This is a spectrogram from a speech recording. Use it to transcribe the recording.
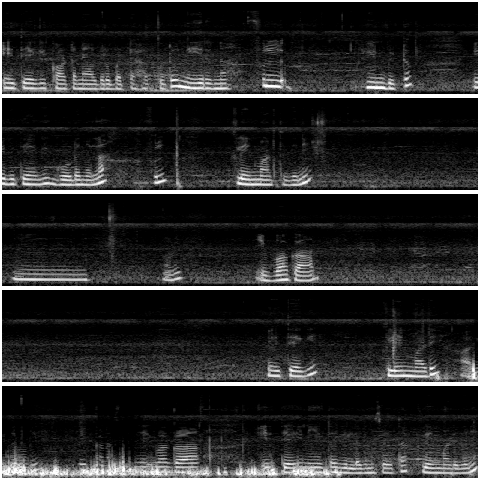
ಈ ರೀತಿಯಾಗಿ ಕಾಟನ್ ಯಾವುದಾದ್ರು ಬಟ್ಟೆ ಹಾಕ್ಬಿಟ್ಟು ನೀರನ್ನು ಫುಲ್ ಹಿಂಡ್ಬಿಟ್ಟು ಈ ರೀತಿಯಾಗಿ ಗೋಡನ್ನೆಲ್ಲ ಫುಲ್ ಕ್ಲೀನ್ ಮಾಡ್ತಿದ್ದೀನಿ. ನೋಡಿ ಇವಾಗ ಈ ರೀತಿಯಾಗಿ ಕ್ಲೀನ್ ಮಾಡಿ, ಆಗಿದೆ ನೋಡಿ. ಈಗ ಕಾಣಿಸ್ತಿದೆ. ಇವಾಗ ಈ ರೀತಿಯಾಗಿ ನೀಟಾಗಿ ಇಲ್ಲದನ್ನು ಸಹಿತ ಕ್ಲೀನ್ ಮಾಡಿದ್ದೀನಿ.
